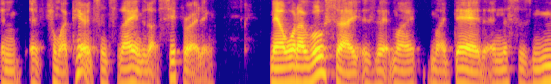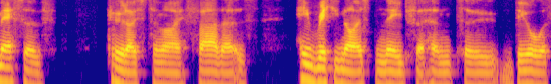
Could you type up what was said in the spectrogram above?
in, in for my parents and so they ended up separating. Now what i will say is that my my dad and this is massive kudos to my father is he recognized the need for him to deal with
